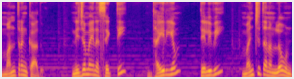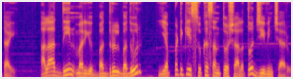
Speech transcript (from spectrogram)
మంత్రం కాదు. నిజమైన శక్తి ధైర్యం తెలివి మంచితనంలో ఉంటాయి. అలాద్దీన్ మరియు బద్రుల్ బదూర్ ఎప్పటికీ సుఖ సంతోషాలతో జీవించారు.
